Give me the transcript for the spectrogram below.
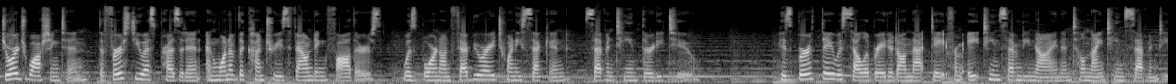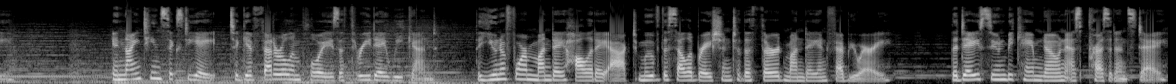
George Washington, the first U.S. president and one of the country's founding fathers, was born on February 22, 1732. His birthday was celebrated on that date from 1879 until 1970. In 1968, to give federal employees a three day weekend, the Uniform Monday Holiday Act moved the celebration to the third Monday in February. The day soon became known as President's Day,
